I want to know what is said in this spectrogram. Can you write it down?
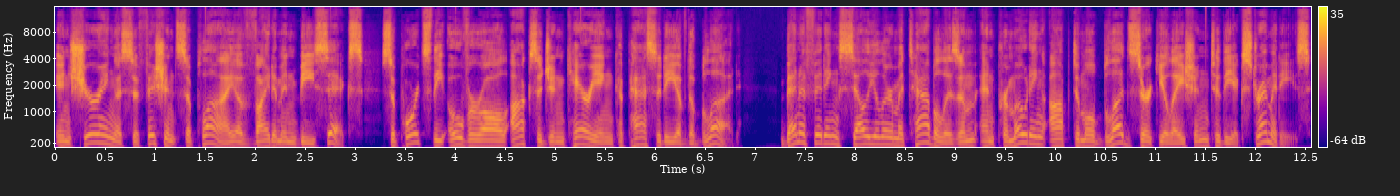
Ensuring a sufficient supply of vitamin B6 supports the overall oxygen carrying capacity of the blood, benefiting cellular metabolism and promoting optimal blood circulation to the extremities.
